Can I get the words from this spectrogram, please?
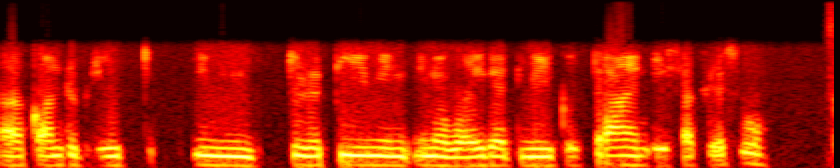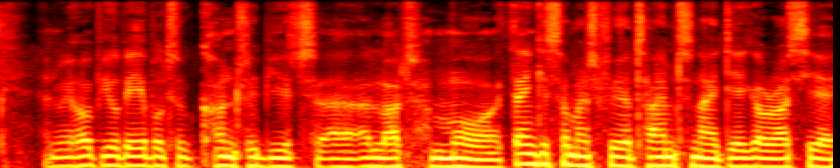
uh, contribute in, to the team in, in a way that we could try and be successful. And we hope you'll be able to contribute uh, a lot more. Thank you so much for your time tonight, Diego Rosier.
